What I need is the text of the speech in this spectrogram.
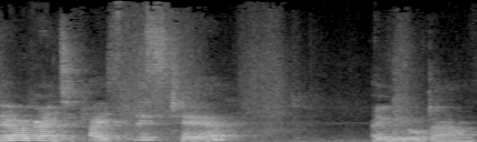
Now we're going to place this tier over your dowel.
